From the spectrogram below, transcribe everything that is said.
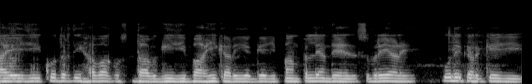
ਆਏ ਜੀ ਕੁਦਰਤੀ ਹਵਾ ਕੁਛ ਦਬ ਗਈ ਜੀ ਬਾਹੀ ਕਰੀ ਅੱਗੇ ਜੀ ਪੰਪ ਲਿਆਂਦੇ ਸਪਰੇਅ ਵਾਲੇ ਉਹਦੇ ਠੀਕ ਹੈ। ਕਰਕੇ ਜੀ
